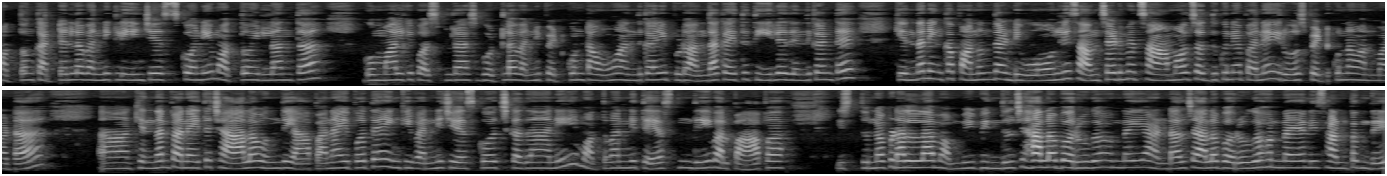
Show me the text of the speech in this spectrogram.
మొత్తం కర్టెన్లు అవన్నీ క్లీన్ చేసుకొని మొత్తం ఇల్లంతా గుమ్మాలకి పసుపులు రాసి బొట్లు అవన్నీ పెట్టుకుంటాము. అందుకని ఇప్పుడు అందాకైతే తీయలేదు. ఎందుకంటే కిందన ఇంకా పని ఉందండి ఓన్లీ సన్సైడ్ మీద సామాన్లు సర్దుకునే పనే ఈరోజు పెట్టుకున్నాం అనమాట కిందన పని అయితే చాలా ఉంది. ఆ పని అయిపోతే ఇంక ఇవన్నీ చేసుకోవచ్చు కదా అని మొత్తం అన్నీ తీస్తుంది. వాళ్ళ పాప ఇస్తున్నప్పుడల్లా మమ్మీ బిందులు చాలా బరువుగా ఉన్నాయి అండాలు చాలా బరువుగా ఉన్నాయి అనేసి అంటుంది.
